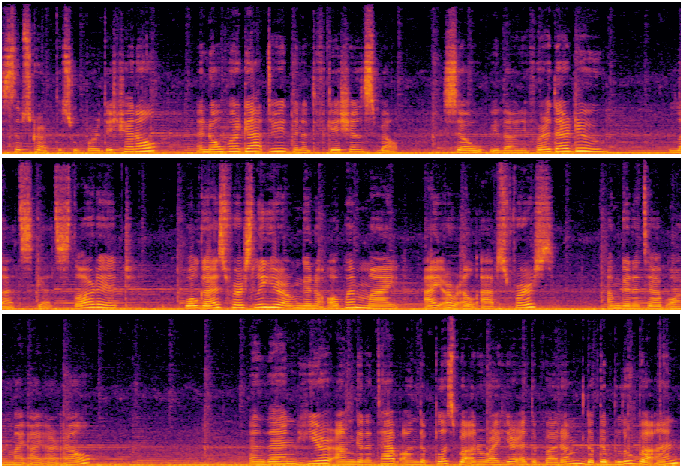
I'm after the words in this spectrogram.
subscribe to support the channel and don't forget to hit the notifications bell. So without any further ado, let's get started. Well guys, firstly here I'm gonna open my IRL apps first. I'm gonna tap on my IRL and then here I'm gonna tap on the plus button right here at the bottom the, the blue button.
